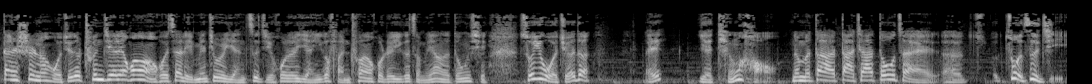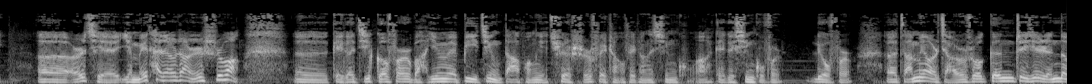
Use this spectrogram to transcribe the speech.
但是呢，我觉得春节联欢晚会在里面就是演自己，或者演一个反串，或者一个怎么样的东西。所以我觉得，哎，也挺好。那么大大家都在呃做自己。呃，而且也没太让让人失望，呃，给个及格分吧，因为毕竟大鹏也确实非常非常的辛苦啊，给个辛苦分六分呃，咱们要是假如说跟这些人的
